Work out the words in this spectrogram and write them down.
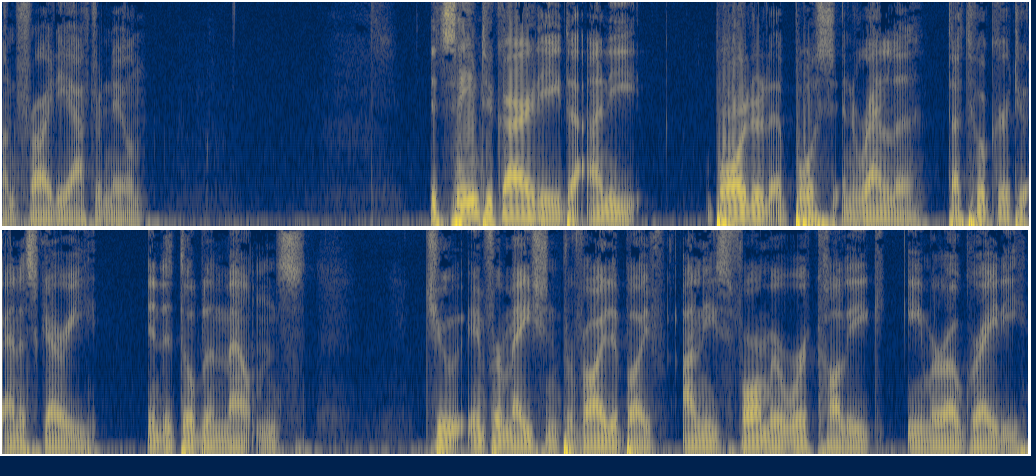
on Friday afternoon. It seemed to Gardaí that Annie boarded a bus in Ranelagh that took her to Enniskerry in the Dublin mountains through information provided by Annie's former work colleague Emer O'Grady.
